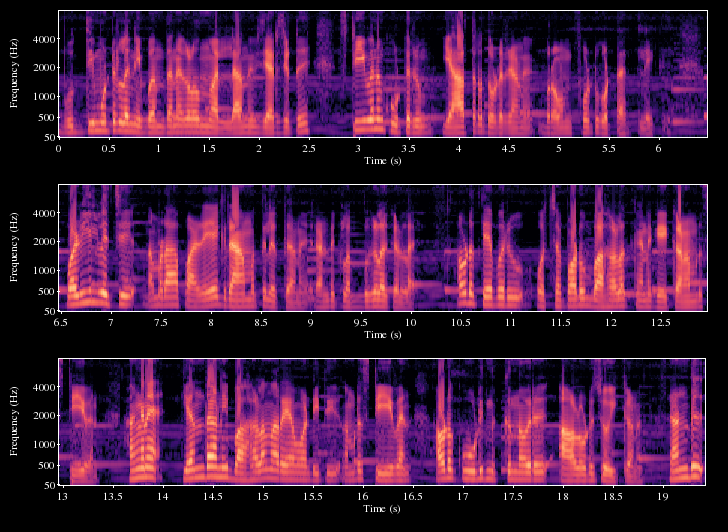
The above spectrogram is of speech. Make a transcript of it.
ബുദ്ധിമുട്ടുള്ള നിബന്ധനകളൊന്നും അല്ല എന്ന് വിചാരിച്ചിട്ട് സ്റ്റീവനും കൂട്ടരും യാത്ര തുടരാണ് ബ്രൗൺ ഫോർട്ട് കൊട്ടാരത്തിലേക്ക്. വഴിയിൽ വെച്ച് നമ്മുടെ ആ പഴയ ഗ്രാമത്തിലെത്താണ് രണ്ട് ക്ലബ്ബുകളൊക്കെ ഉള്ളത് അവിടെ എത്തിയപ്പോൾ ഒരു ഒച്ചപ്പാടും ബഹളമൊക്കെ ഇങ്ങനെ കേൾക്കുകയാണ് നമ്മുടെ സ്റ്റീവൻ. അങ്ങനെ എന്താണ് ഈ ബഹളം എന്നറിയാൻ വേണ്ടിയിട്ട് നമ്മുടെ സ്റ്റീവൻ അവിടെ കൂടി നിൽക്കുന്ന ഒരു ആളോട് ചോദിക്കുകയാണ് രണ്ട്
